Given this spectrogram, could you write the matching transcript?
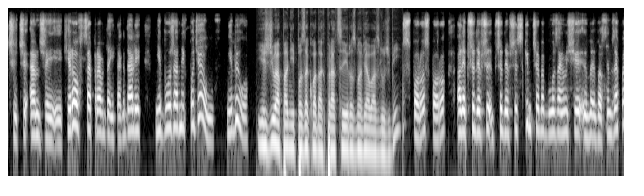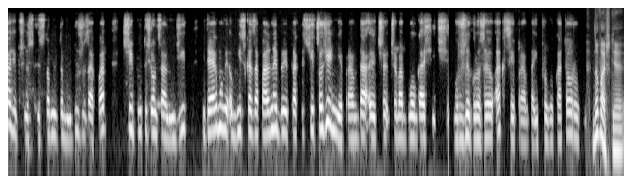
czy, czy Andrzej kierowca, prawda, i tak dalej. Nie było żadnych podziałów, nie było. Jeździła pani po zakładach pracy i rozmawiała z ludźmi? Sporo, sporo, ale przede, przede wszystkim trzeba było zająć się we własnym zakładzie. Przecież Stomil to był duży zakład, 3,5 tysiąca ludzi. I tak jak mówię, ogniska zapalne były praktycznie codziennie, prawda? Trze- Trzeba było gasić różnego rodzaju akcje, prawda? I prowokatorów. No właśnie,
